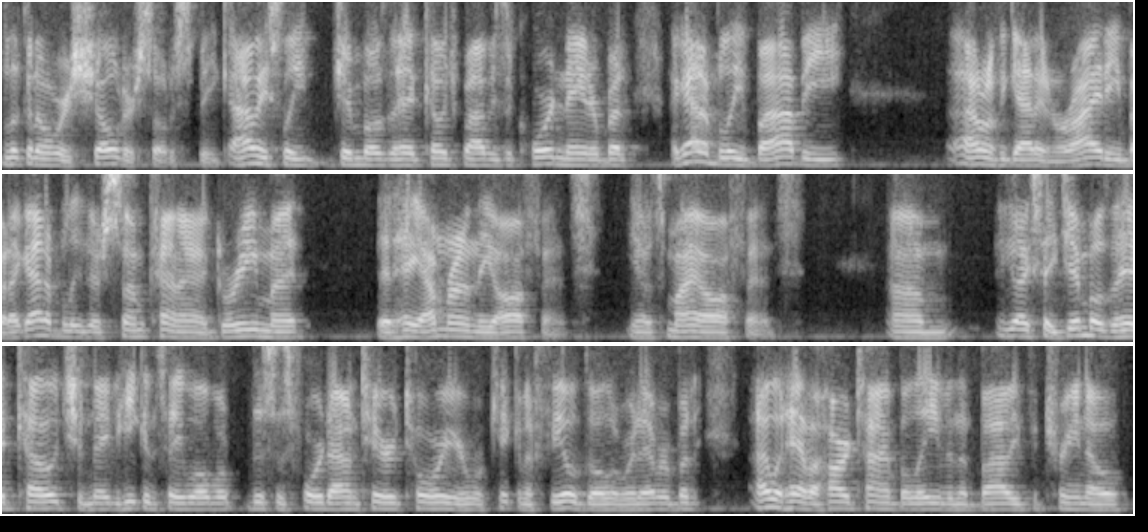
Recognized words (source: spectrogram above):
looking over his shoulder, so to speak. Obviously, Jimbo's the head coach, Bobby's the coordinator, but I got to believe Bobby. I don't know if he got it in writing, but I got to believe there's some kind of agreement that hey, I'm running the offense. You know, it's my offense. Um, like I say, Jimbo's the head coach, and maybe he can say, well, this is four down territory, or we're kicking a field goal, or whatever. But I would have a hard time believing that Bobby Petrino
